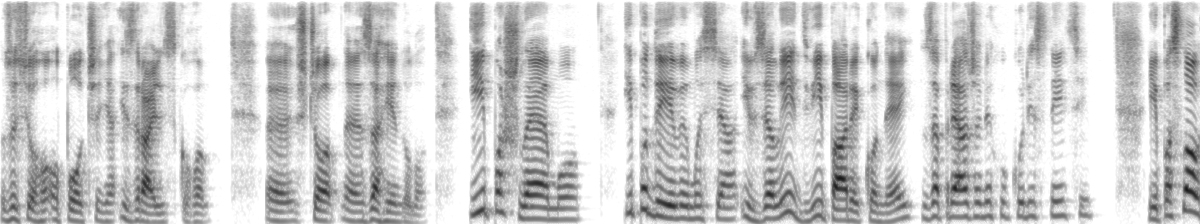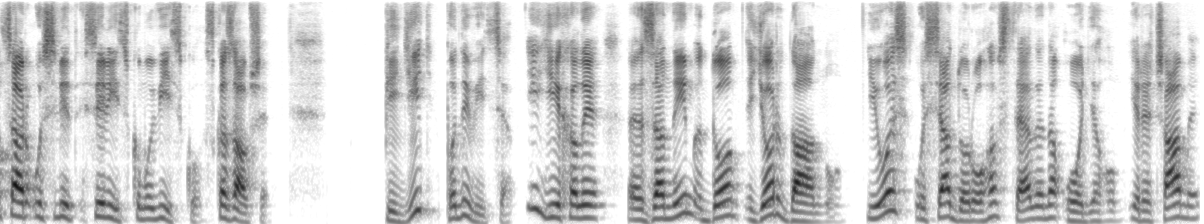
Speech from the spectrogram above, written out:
з усього ополчення ізраїльського, е, що е, загинуло. І пошлемо, і подивимося, і взяли дві пари коней, запряжених у колісниці, і послав цар у слід сирійському війську, сказавши: Підіть, подивіться. І їхали е, за ним до Йордану. І ось уся дорога встелена одягом і речами,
